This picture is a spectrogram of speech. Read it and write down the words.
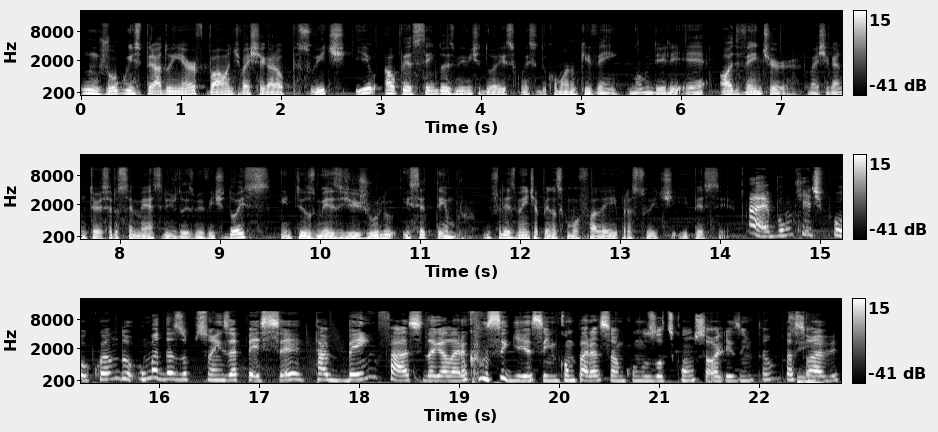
Um jogo inspirado em Earthbound vai chegar ao Switch e ao PC em 2022, conhecido como ano que vem. O nome dele é Adventure. Vai chegar no terceiro semestre de 2022, entre os meses de julho e setembro. Infelizmente, apenas como eu falei, para Switch e PC. Ah, é bom que, tipo, quando uma das opções é PC, tá bem fácil da galera conseguir, assim, em comparação com os outros consoles. Então, tá Sim. suave.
